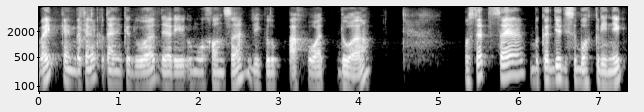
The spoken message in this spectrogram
Baik, kami bacakan pertanyaan kedua dari Ummu Khonsa di grup Akhwat 2. Ustadz, saya bekerja di sebuah klinik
